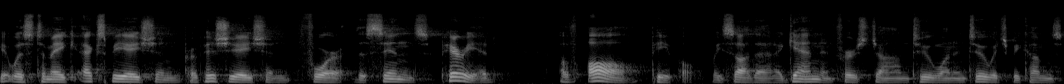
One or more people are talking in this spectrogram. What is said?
it was to make expiation, propitiation for the sins, period, of all people. We saw that again in 1 John 2 1 and 2, which becomes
